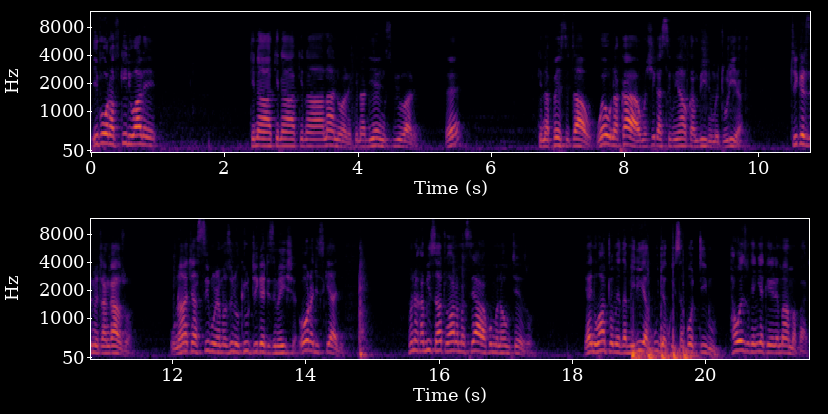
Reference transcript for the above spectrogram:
Hivyo unafikiri wale kina kina kina nani wale kina Dieng sijui wale eh kina Pesi Tau, wewe unakaa umeshika simu yako kambini, umetulia, tiketi zimetangazwa, unaacha simu na mazuni, ukiu tiketi zimeisha, wewe unajisikiaje? Unaona kabisa watu hawana masiara, kumbe na mchezo, yaani watu wamedhamiria kuja kuisupport timu, hawezi ukaingia kelele mama pale.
